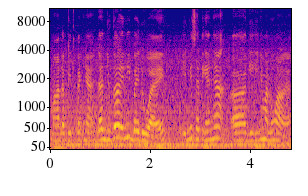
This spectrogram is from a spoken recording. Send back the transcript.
emang ada feedbacknya. Dan juga ini by the way, ini settingannya eh, giginya manual ya.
